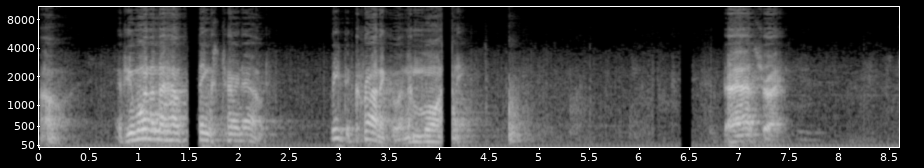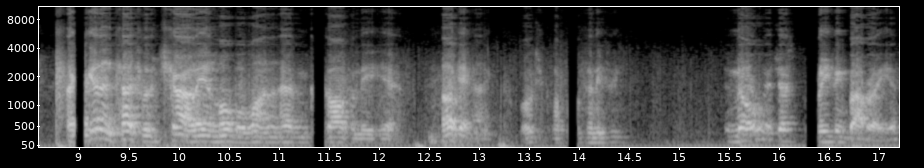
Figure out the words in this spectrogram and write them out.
Oh, if you want to know how things turn out, read the Chronicle in the morning. That's right. Now get in touch with Charlie in Mobile One and have him call for me here. Okay, honey. Won't you come up with anything? No, we're just briefing Barbara here.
